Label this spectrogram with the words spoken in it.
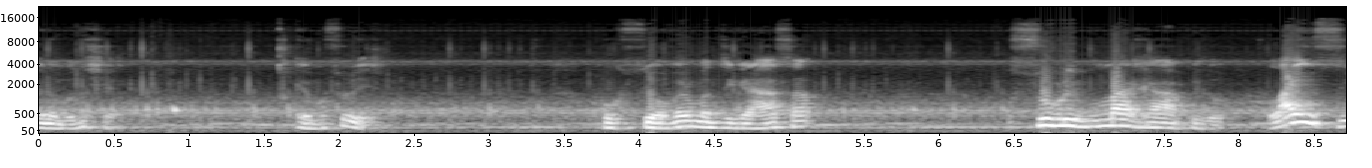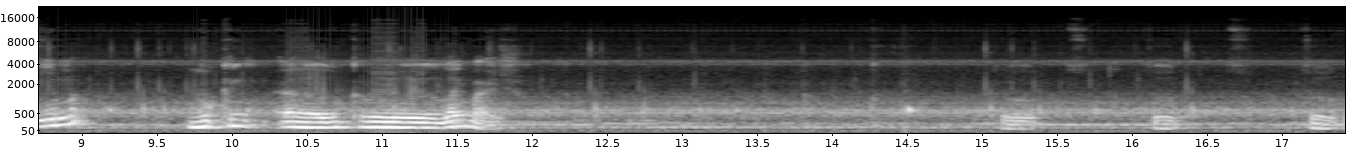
Eu não vou descer. Eu vou subir. Porque se houver uma desgraça, sobrevivo mais rápido lá em cima do que, uh, do que lá embaixo. Tudo, tudo, tudo,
